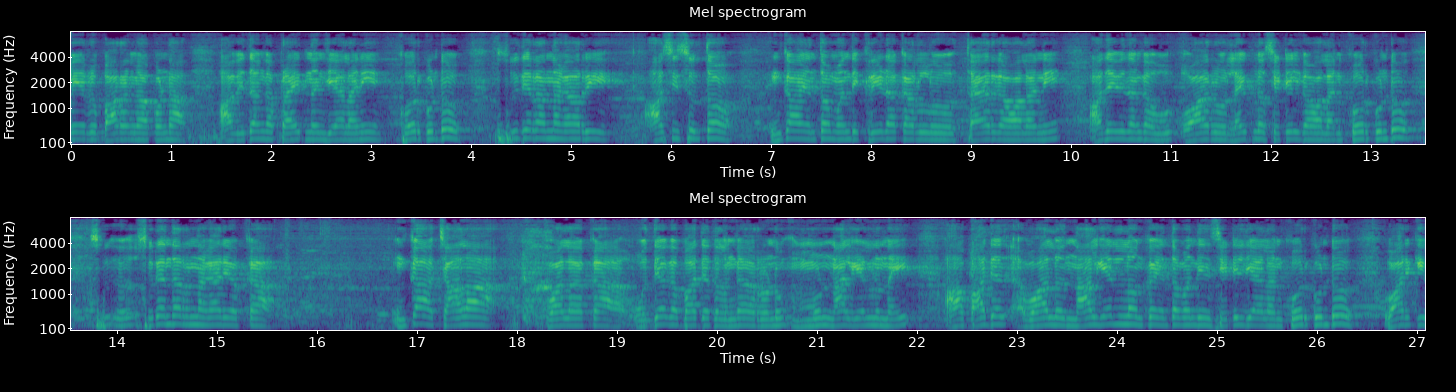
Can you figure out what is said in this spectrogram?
మీరు భారం కాకుండా ఆ విధంగా ప్రయత్నం చేయాలని కోరుకుంటూ సుధీర్ అన్న గారి ఆశీస్సులతో ఇంకా ఎంతోమంది క్రీడాకారులు తయారు కావాలని అదేవిధంగా వారు లైఫ్లో సెటిల్ కావాలని కోరుకుంటూ సు- సురేందర్ అన్న గారి యొక్క ఇంకా చాలా వాళ్ళ యొక్క ఉద్యోగ బాధ్యతలు ఇంకా రెండు మూడు నాలుగేళ్ళు ఉన్నాయి. ఆ బాధ్యత వాళ్ళు నాలుగేళ్ళలో ఇంకా ఎంతమందిని సెటిల్ చేయాలని కోరుకుంటూ వారికి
